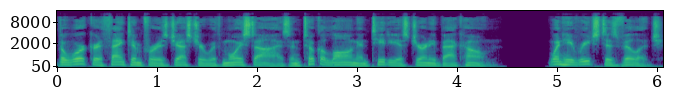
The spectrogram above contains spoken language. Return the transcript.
The worker thanked him for his gesture with moist eyes and took a long and tedious journey back home. When he reached his village,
